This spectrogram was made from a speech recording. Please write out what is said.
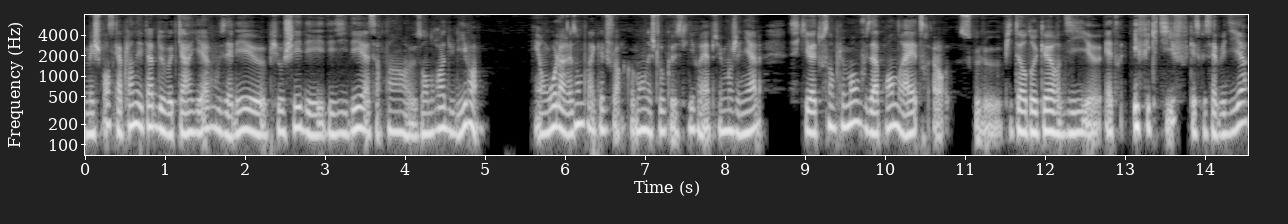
mais je pense qu'à plein d'étapes de votre carrière, vous allez euh, piocher des, idées à certains euh, endroits du livre. Et en gros, la raison pour laquelle je le recommande, et je trouve que ce livre est absolument génial, c'est qu'il va tout simplement vous apprendre à être, alors ce que le Peter Drucker dit, euh, être effectif. Qu'est-ce que ça veut dire?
